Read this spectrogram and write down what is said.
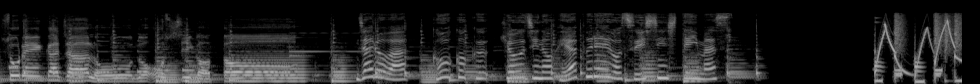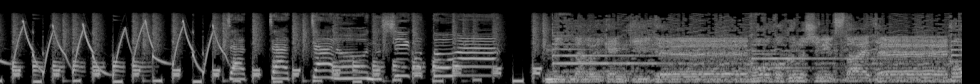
それがジャロのお仕事。JALO は広告表示のフェアプレーを推進しています。じゃじゃじゃろの仕事は？みんなの意見聞いて広告主に伝えて広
